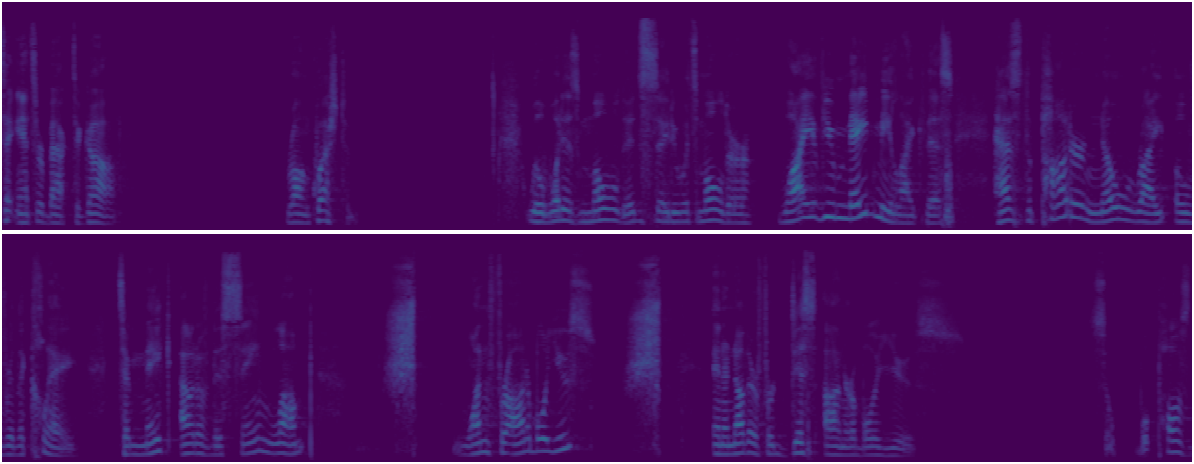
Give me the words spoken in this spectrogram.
to answer back to God? Wrong question. Will what is molded say to its molder, Why have you made me like this? Has the potter no right over the clay to make out of the same lump one for honorable use and another for dishonorable use? So, what Paul's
